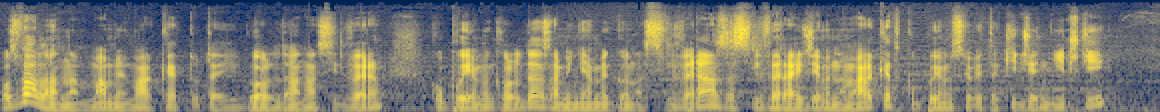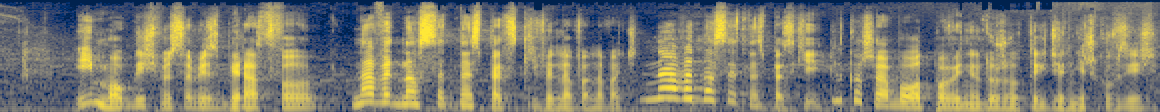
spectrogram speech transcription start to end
pozwala nam, mamy market tutaj Golda na Silver, kupujemy Golda, zamieniamy go na Silvera, za Silvera idziemy na market, kupujemy sobie takie dzienniczki, i mogliśmy sobie zbieractwo nawet na setne specki wylewelować. Nawet na setne specki, tylko trzeba było odpowiednio dużo tych dzienniczków zjeść.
